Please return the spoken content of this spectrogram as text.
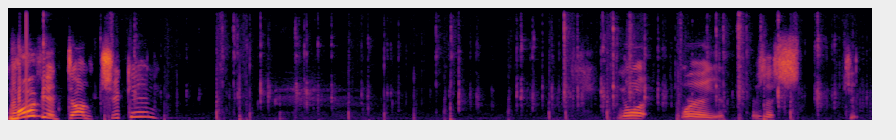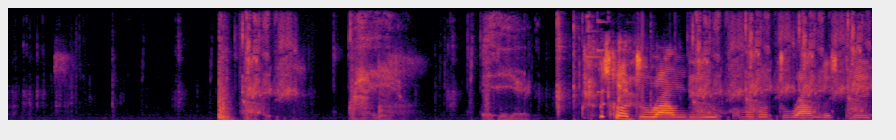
More of you dumb chicken. You know what? Where are you? Where's this? Let's go drown you. I'm gonna go drown this pig.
